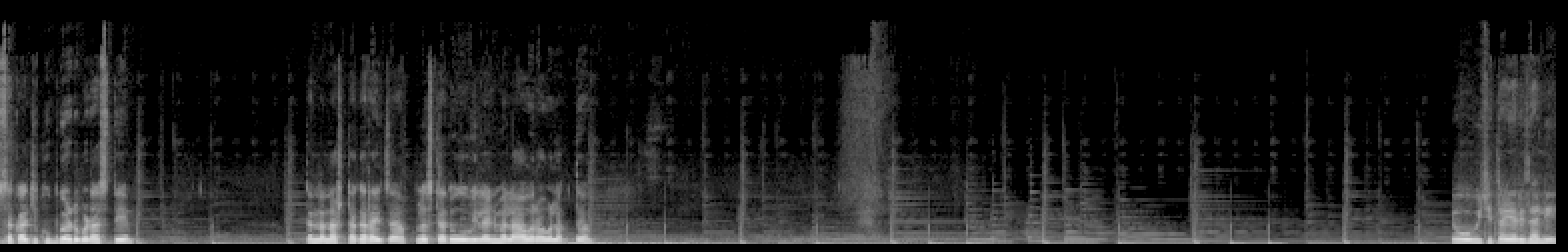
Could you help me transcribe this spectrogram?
सकाळची खूप गडबड असते. त्यांना नाश्ता करायचा प्लस त्यात ओवीला आणि मला आवरावं लागतं. ओवीची तयारी झाली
